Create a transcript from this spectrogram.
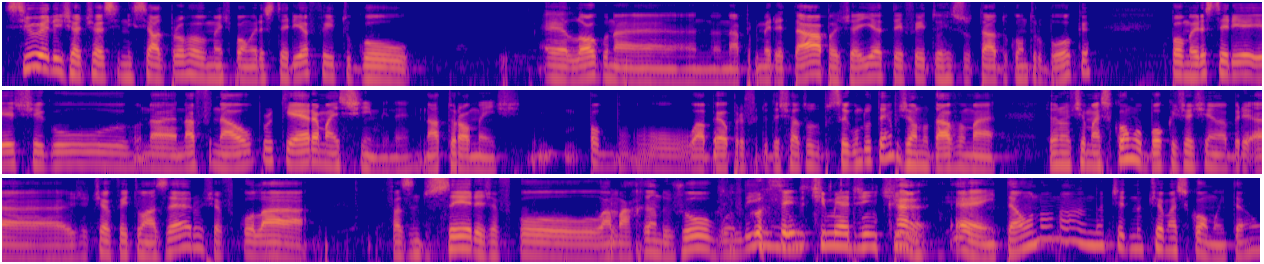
Se ele já tivesse iniciado, provavelmente o Palmeiras teria feito gol é, logo na, na, primeira etapa, já ia ter feito o resultado contra o Boca. O Palmeiras teria chegado na, na final porque era mais time, né? Naturalmente. O Abel preferiu deixar tudo pro segundo tempo, já não dava mais, já não tinha mais como. O Boca já tinha, uh, já tinha feito 1 a 0 já ficou lá fazendo cera, já ficou amarrando o jogo ali. Ficou sendo time argentino. Cara, é, então não, não, não, tinha, não tinha mais como. Então...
